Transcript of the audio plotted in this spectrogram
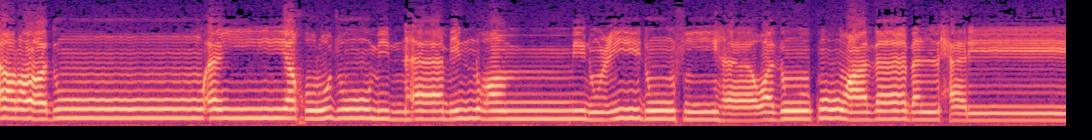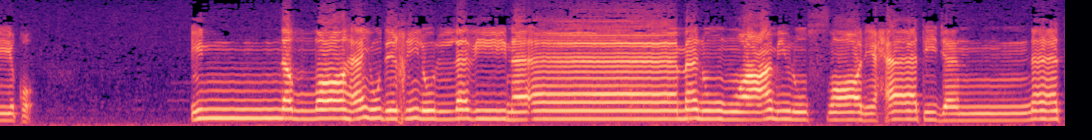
ارادوا ان يخرجوا منها من غم نعيدوا فيها وذوقوا عذاب الحريق ان الله يدخل الذين امنوا وعملوا الصالحات جنات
